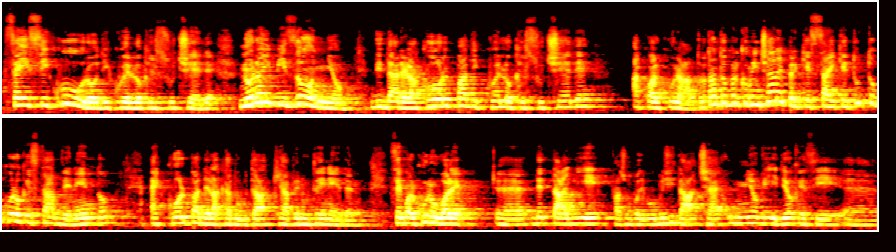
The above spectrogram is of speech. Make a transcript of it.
sei sicuro di quello che succede, non hai bisogno di dare la colpa di quello che succede a qualcun altro. Tanto per cominciare perché sai che tutto quello che sta avvenendo è colpa della caduta che è avvenuta in Eden. Se qualcuno vuole eh, dettagli, faccio un po' di pubblicità, c'è un mio video che si... Eh,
